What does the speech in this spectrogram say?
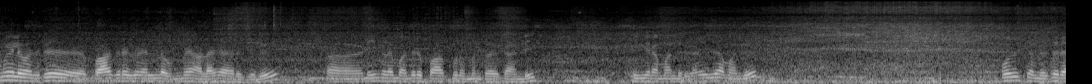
உண்மையில் வந்துட்டு பார்க்குறதுக்கு நல்ல உண்மையாக அழகாக இருக்குது. நீங்களும் வந்துட்டு பார்க்கணுமன்றதுக்காண்டி இங்கே நம்ம வந்திருக்கோம் இதான் வந்து பொதுச்சந்தை சரி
